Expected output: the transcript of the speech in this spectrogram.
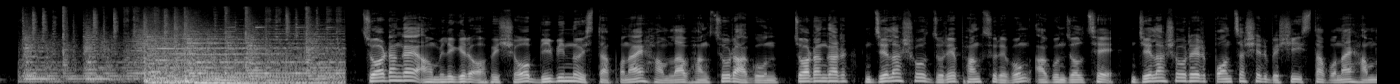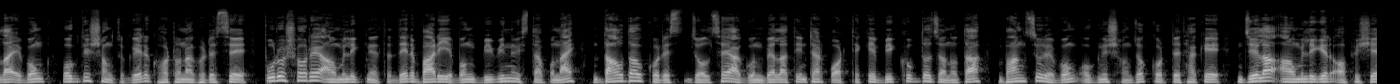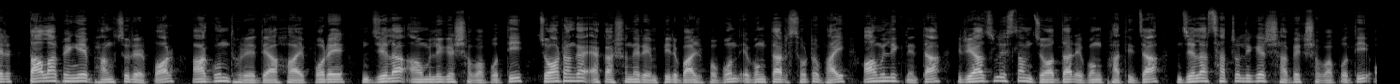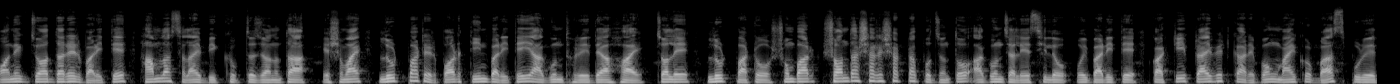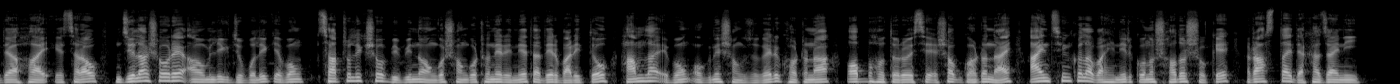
চুয়াডাঙ্গায় আওয়ামী লীগের অফিস সহ বিভিন্ন স্থাপনায় হামলা, ভাঙচুর, আগুন। চুয়াডাঙ্গার জেলা শহর জুড়ে ভাঙচুর এবং আগুন জ্বলছে। জেলা শহরের পঞ্চাশের বেশি স্থাপনায় হামলা এবং অগ্নিসংযোগের ঘটনা ঘটেছে। পুরো শহরে আওয়ামী লীগ নেতাদের বাড়ি এবং বিভিন্ন স্থাপনায় দাউ দাউ করে জ্বলছে আগুন। বেলা তিনটার পর থেকে বিক্ষুব্ধ জনতা ভাঙচুর এবং অগ্নিসংযোগ করতে থাকে। জেলা আওয়ামী লীগের অফিসের তালা ভেঙে ভাঙচুরের পর আগুন ধরে দেওয়া হয়। পরে জেলা আওয়ামী লীগের সভাপতি চুয়াডাঙ্গা এক আসনের এমপির বাসভবন এবং তার ছোট ভাই আওয়ামী লীগ নেতা রিয়াজুল ইসলাম জোয়াদ্দার এবং ভাতিজা জেলা ছাত্রলীগের সাবেক সভাপতি অনেক জোয়াদ্দারের বাড়িতে হামলা চালায় বিক্ষুব্ধ জনতা। এ সময় লুটপাটের পর তিন বাড়িতেই আগুন ধরিয়ে দেওয়া হয়। চলে লুটপাটও সোমবার সন্ধ্যা সাড়ে সাতটা পর্যন্ত আগুন জ্বালিয়েছিল ওই বাড়িতে। কয়েকটি প্রাইভেট কার এবং মাইক্রোবাস পুড়িয়ে দেওয়া হয়। এছাড়াও জেলা শহরে আওয়ামী লীগ, যুবলীগ এবং ছাত্রলীগ সহ বিভিন্ন অঙ্গ সংগঠনের নেতাদের বাড়িতেও হামলা এবং অগ্নিসংযোগের ঘটনা অব্যাহত রয়েছে এসব ঘটনায় আইনশৃঙ্খলা বাহিনীর কোনো সদস্যকে রাস্তায় দেখা যায়নি।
